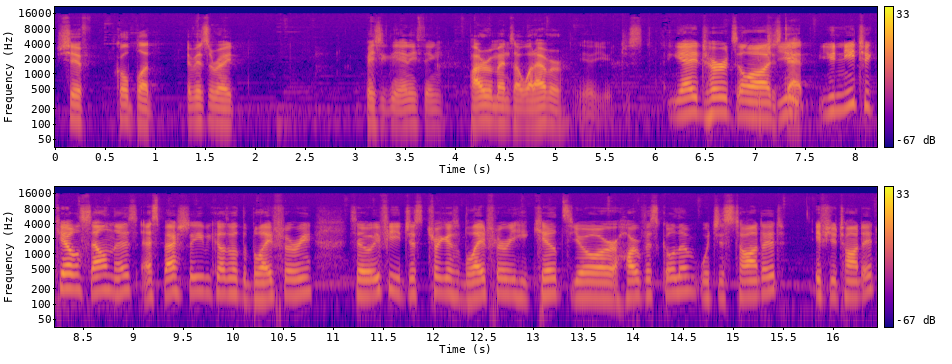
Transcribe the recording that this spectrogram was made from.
Shiv, Cold Blood, Eviscerate. Basically anything. Pyromancer, whatever. Yeah, you just. Yeah, it hurts a lot. You, dead. you need to kill Selnus, especially because of the Blade Flurry. So if he just triggers Blade Flurry, he kills your Harvest Golem, which is taunted, if you taunt it.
